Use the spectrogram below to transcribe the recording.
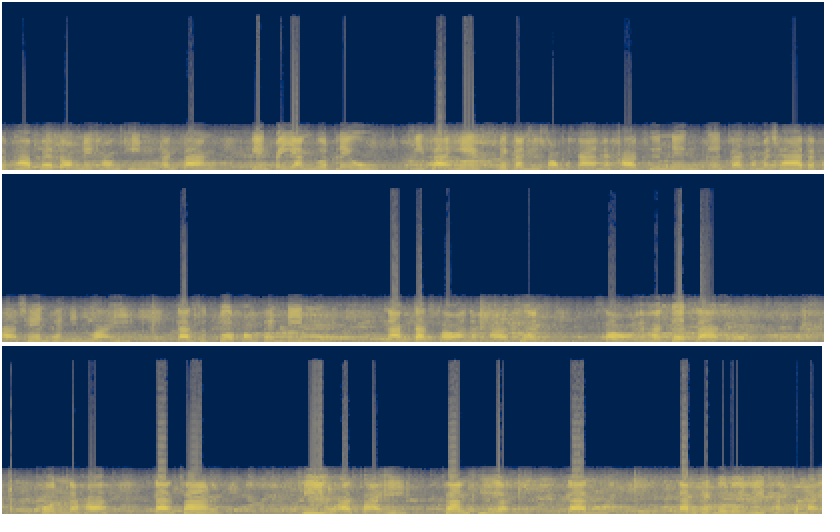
สภาพแวดล้อมในท้องถิ่นต่างๆ เปลี่ยนไปอย่างรวดเร็ว มีสาเหตุด้วยกันอยู่สองประการนะคะ คือ 1. เกิดจากธรรมชาตินะคะ เช่น แผ่นดินไหว การทรุดตัวของแผ่นดิน น้ำกัดเซาะนะคะ ส่วน 2. นะคะ เกิดจากคนนะคะ การสร้างที่อยู่อาศัย สร้างเขื่อน การ นำเทคโนโลยีทันสมัย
